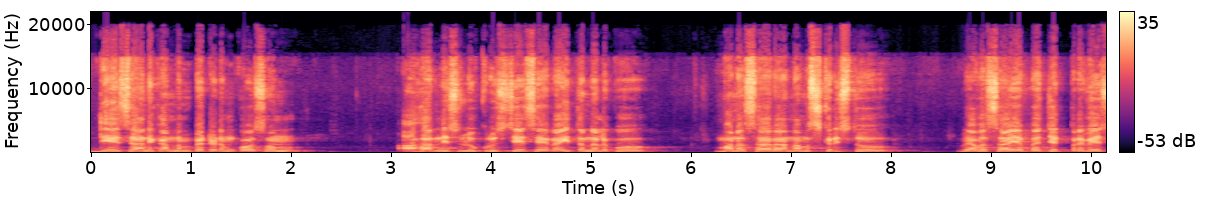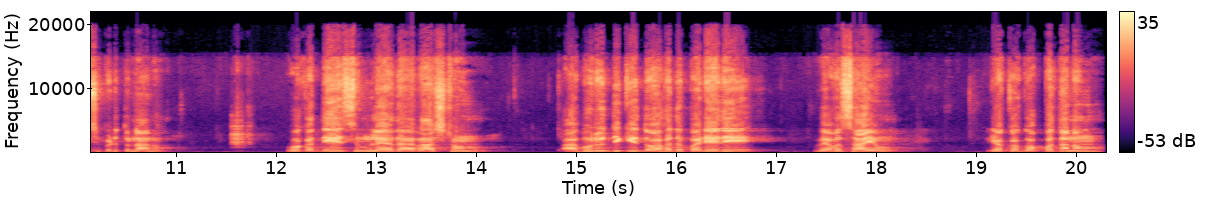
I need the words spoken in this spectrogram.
దేశానికి అన్నం పెట్టడం కోసం అహర్నిశలు కృషి చేసే రైతన్నలకు మనసారా నమస్కరిస్తూ వ్యవసాయ బడ్జెట్ ప్రవేశపెడుతున్నాను. ఒక దేశం లేదా రాష్ట్రం అభివృద్ధికి దోహదపడేది వ్యవసాయం యొక్క గొప్పతనం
